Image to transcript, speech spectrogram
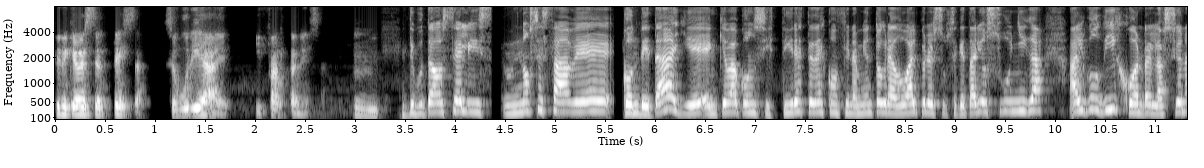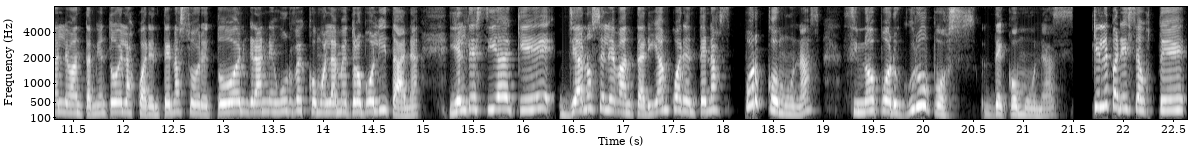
tiene que haber certeza, seguridades, y faltan esas. Mm. Diputado Celis, no se sabe con detalle en qué va a consistir este desconfinamiento gradual, pero el subsecretario Zúñiga algo dijo en relación al levantamiento de las cuarentenas, sobre todo en grandes urbes como la metropolitana, y él decía que ya no se levantarían cuarentenas por comunas, sino por grupos de comunas. ¿Qué le parece a usted,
